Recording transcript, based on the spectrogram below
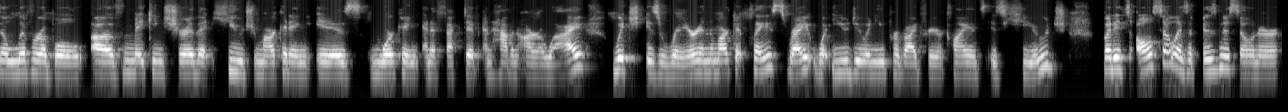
deliverable of making sure that huge marketing is working and effective and have an ROI, which is rare in the marketplace, right? What you do and you provide for your clients is huge. But it's also as a business owner,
